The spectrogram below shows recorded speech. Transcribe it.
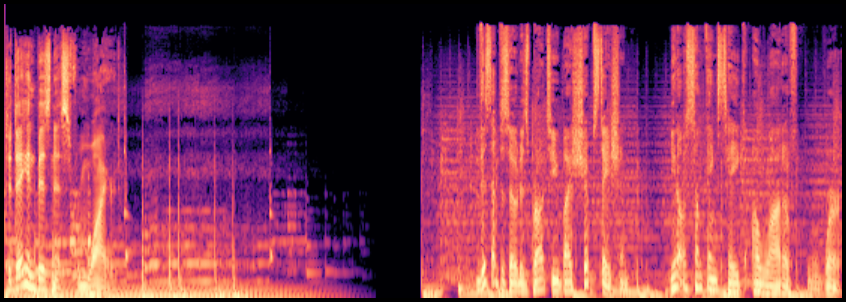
Today in Business from Wired. This episode is brought to you by ShipStation. You know, some things take a lot of work,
